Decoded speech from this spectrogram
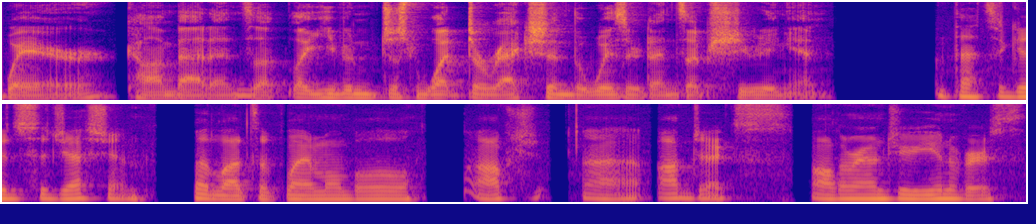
where combat ends up like even just what direction the wizard ends up shooting in that's a good suggestion but lots of flammable ob- uh, objects all around your universe.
